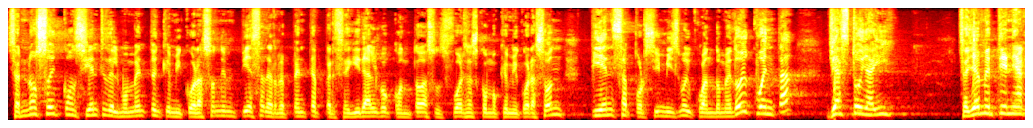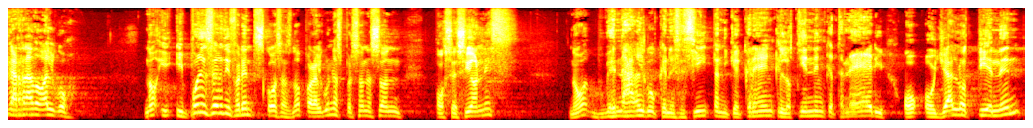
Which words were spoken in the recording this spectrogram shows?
O sea, no soy consciente del momento en que mi corazón empieza de repente a perseguir algo con todas sus fuerzas, como que mi corazón piensa por sí mismo y cuando me doy cuenta, ya estoy ahí. O sea, ya me tiene agarrado algo. ¿No? Y, y pueden ser diferentes cosas, ¿no? Para algunas personas son posesiones, ¿no? Ven algo que necesitan y que creen que lo tienen que tener, o, o, ya lo tienen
